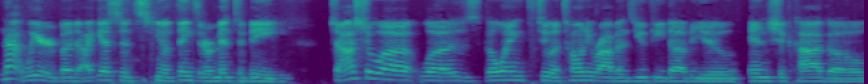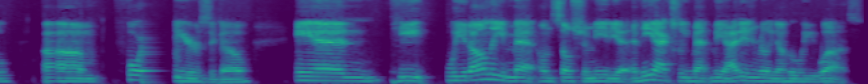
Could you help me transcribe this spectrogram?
not weird, but I guess it's, you know, things that are meant to be. Joshua was going to a Tony Robbins UPW in Chicago um, four years ago, and he we had only met on social media, and he actually met me. I didn't really know who he was,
